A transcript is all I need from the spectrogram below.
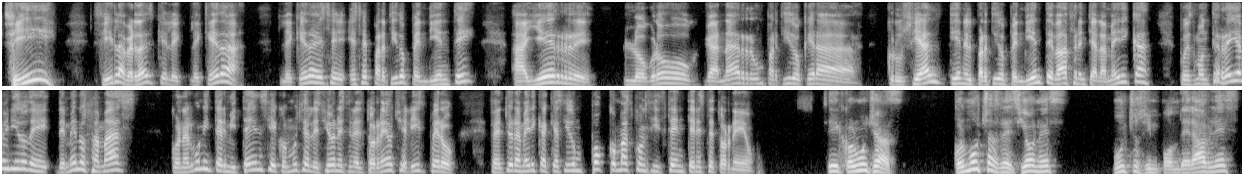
Sí, Sí, la verdad es que le, queda, le queda ese, ese partido pendiente. Ayer eh, logró ganar un partido que era crucial, tiene el partido pendiente, va frente al América. Pues Monterrey ha venido de, menos a más, con alguna intermitencia y con muchas lesiones en el torneo Chelis, pero frente a un América que ha sido un poco más consistente en este torneo. Sí, con muchas, con muchas lesiones, muchos imponderables,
